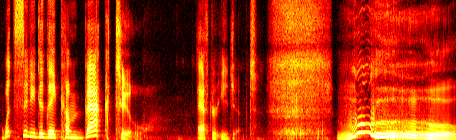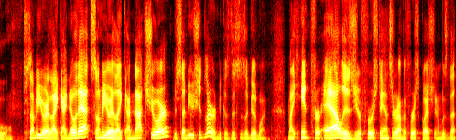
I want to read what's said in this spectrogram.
What city did they come back to after Egypt? Ooh. Some of you are like, I know that. Some of you are like, I'm not sure. But some of you should learn because this is a good one. My hint for Al is your first answer on the first question was the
